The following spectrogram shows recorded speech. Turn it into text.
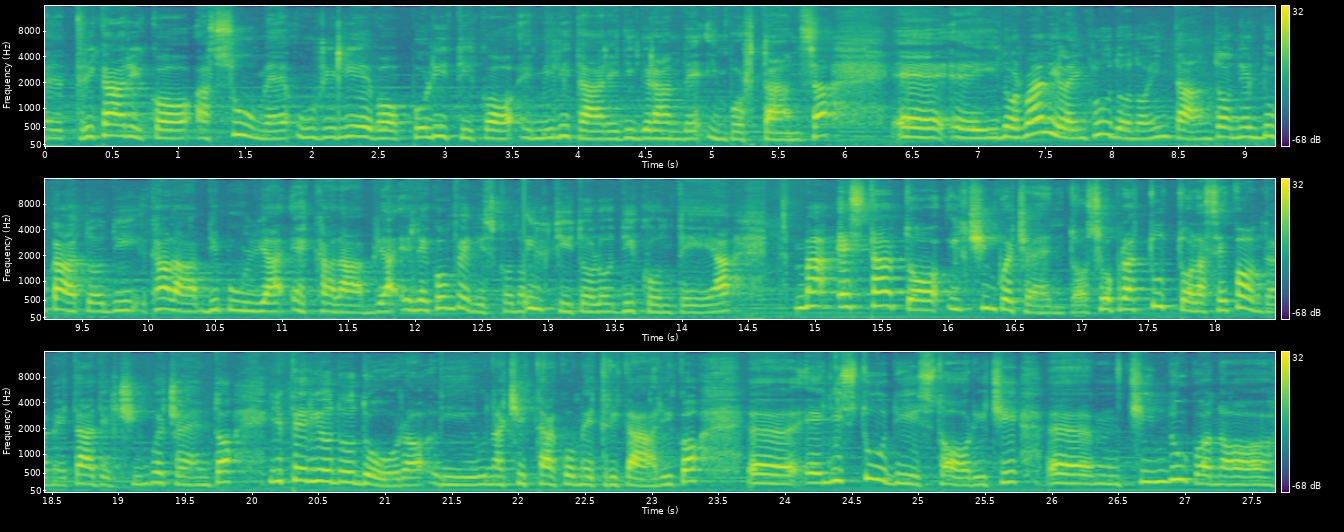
eh, Tricarico assume un rilievo politico e militare di grande importanza e, e i Normanni la includono intanto nel Ducato di, Calab di Puglia e Calabria e le conferiscono il titolo di contea. Ma è stato il Cinquecento, soprattutto la seconda metà del Cinquecento, il periodo d'oro di una città come Tricarico eh, e gli studi storici eh, ci inducono,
